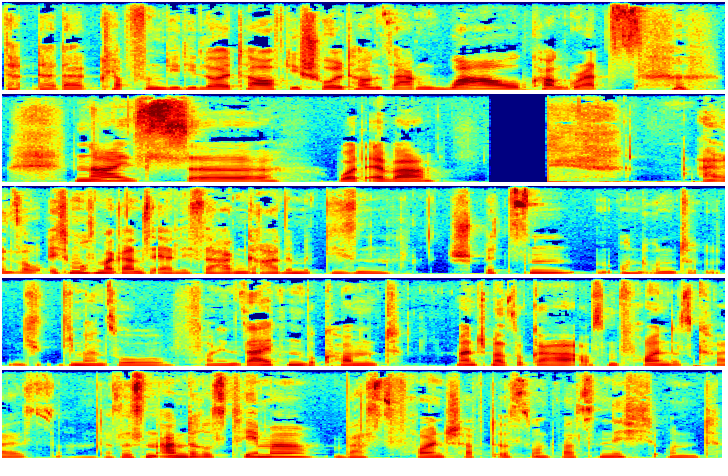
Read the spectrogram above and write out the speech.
da, da, da klopfen die die Leute auf die Schulter und sagen, wow, congrats, nice, uh, whatever. Also, ich muss mal ganz ehrlich sagen, gerade mit diesen Spitzen und, und die, die man so von den Seiten bekommt, manchmal sogar aus dem Freundeskreis. Das ist ein anderes Thema, was Freundschaft ist und was nicht und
